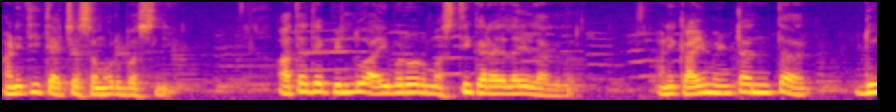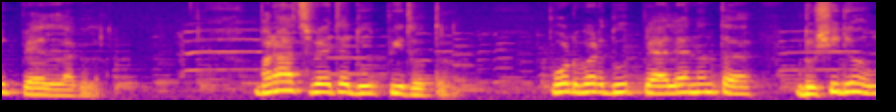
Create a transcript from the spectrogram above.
आणि ती त्याच्यासमोर बसली. आता ते पिल्लू आईबरोबर मस्ती करायलाही लागलं आणि काही मिनिटांनंतर दूध प्यायला लागलं. बराच वेळ ते दूध पित होतं. पोटभर दूध प्यायल्यानंतर ढुशी देऊन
